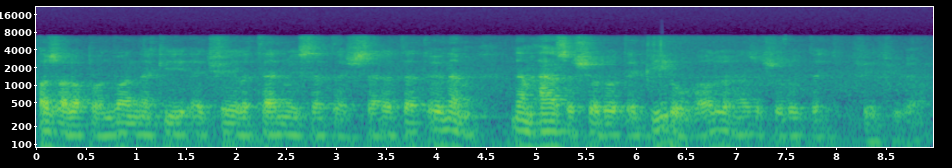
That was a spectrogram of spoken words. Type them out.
az alapon van neki egyféle természetes szeretet. Ő nem, nem házasodott egy bíróval, ő házasodott egy férfivel.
